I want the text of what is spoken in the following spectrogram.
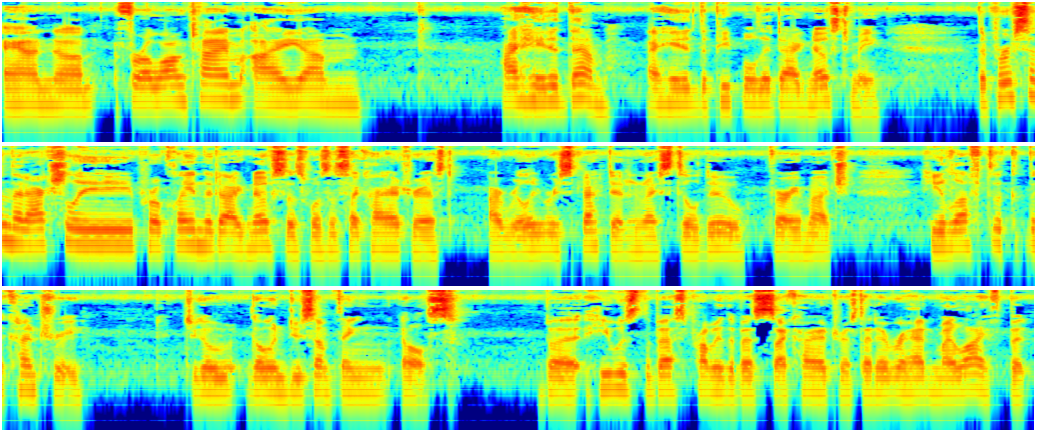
And um, for a long time i um, i hated them I hated the people that diagnosed me. The person that actually proclaimed the diagnosis was a psychiatrist I really respected, and I still do very much. He left the, the country to go go and do something else, but he was the best, probably the best psychiatrist I'd ever had in my life. But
